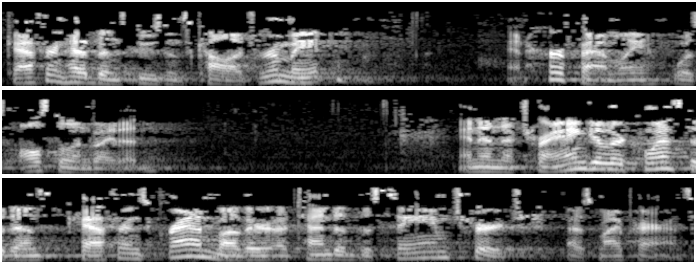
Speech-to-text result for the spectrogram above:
Catherine had been Susan's college roommate, and her family was also invited. And in a triangular coincidence, Catherine's grandmother attended the same church as my parents.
